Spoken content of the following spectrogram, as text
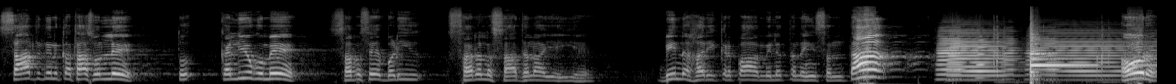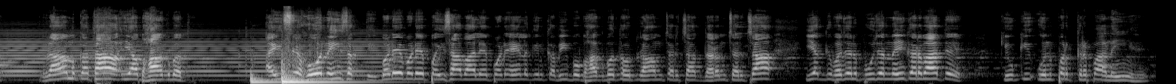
सात दिन कथा सुन ले तो कलयुग में सबसे बड़ी सरल साधना यही है। बिन हरि कृपा मिलत नहीं संता। और राम कथा या भागवत। ऐसे हो नहीं सकती। बड़े बड़े पैसा वाले पड़े हैं, लेकिन कभी वो भागवत और राम चर्चा, धर्म चर्चा, यज्ञ भजन पूजन नहीं करवाते, क्योंकि उन पर कृपा नहीं है।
